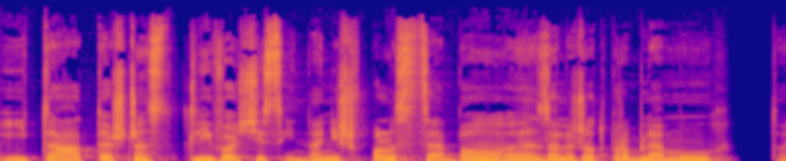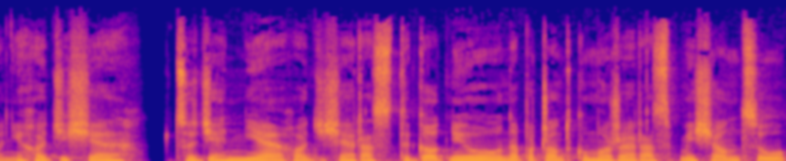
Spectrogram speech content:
i ta też częstotliwość jest inna niż w Polsce, bo mhm. zależy od problemu. To nie chodzi się codziennie, chodzi się raz w tygodniu na początku, może raz w miesiącu.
